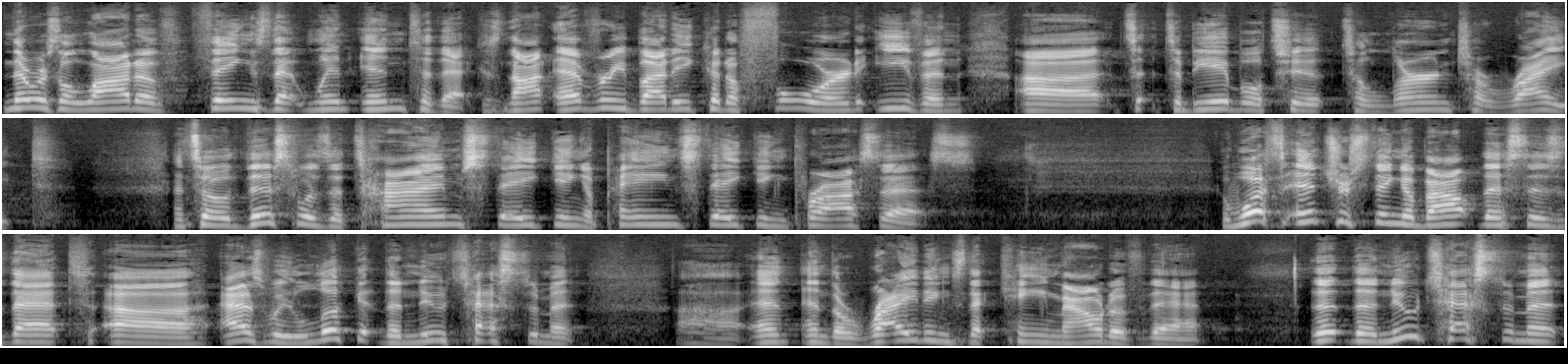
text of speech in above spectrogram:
and there was a lot of things that went into that because not everybody could afford even uh, to, to be able to, to learn to write. And so this was a time staking, a painstaking process. What's interesting about this is that uh, as we look at the New Testament uh, and, and the writings that came out of that, the, the New Testament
